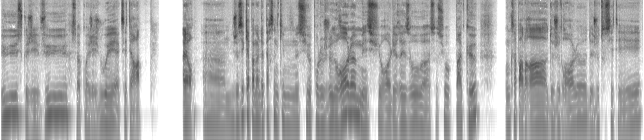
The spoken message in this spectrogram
vu, ce que j'ai vu, ce à quoi j'ai joué, etc. Alors, euh, je sais qu'il y a pas mal de personnes qui me suivent pour le jeu de rôle, mais sur les réseaux euh, sociaux, pas que. Donc, ça parlera de jeux de rôle, de jeux de société,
